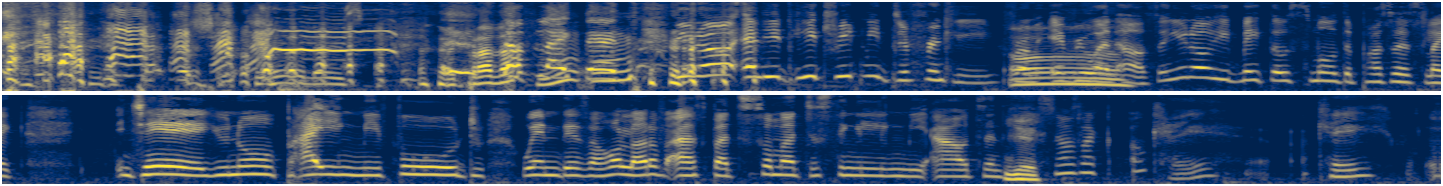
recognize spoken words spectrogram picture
like, brother. stuff like that, you know, and he'd, he'd treat me differently from Oh. everyone else. And you know, he'd make those small deposits like, Jay, you know, buying me food when there's a whole lot of us, but so much just singling me out. And, Yes. and I was like, okay, okay.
